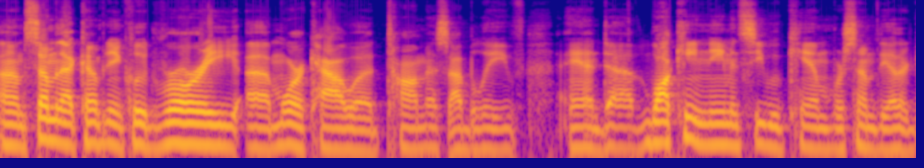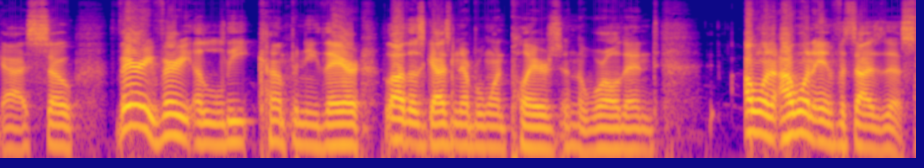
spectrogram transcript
Um, some of that company include Rory, uh, Morikawa, Thomas, I believe, and uh, Joaquin Niemann, Siwoo Kim were some of the other guys. So very, very elite company there. A lot of those guys number one players in the world. And I want I want to emphasize this.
